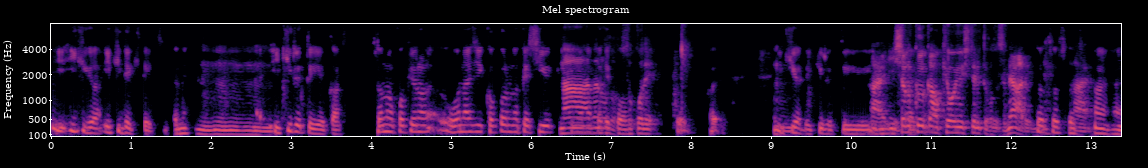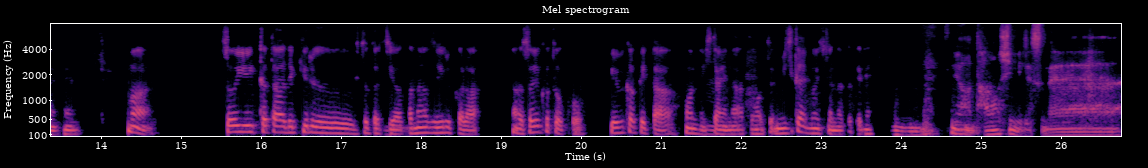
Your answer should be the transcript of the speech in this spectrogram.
息が、息できてっていうかね。うん、生きるというか、その呼吸の同じ心の景色の中でこうそこで。息ができるっていう、はい、一緒の空間を共有してるってことですねある意味、ね、そうそうそう、はい、はいはいはい。まあそういう生き方ができる人たちが必ずいるからなんかそういうことをこう呼びかけた本にしたいなと思って、うん、短い文章の中でね、うん、いや楽しみですね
